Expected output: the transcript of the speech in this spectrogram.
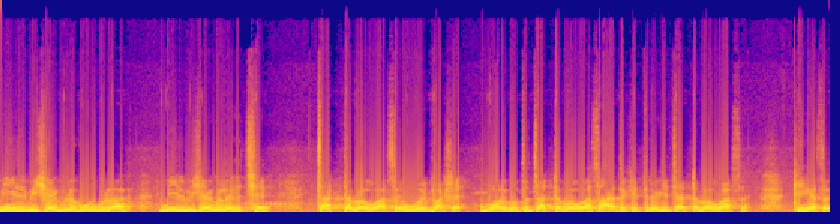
মিল বিষয়গুলো কোনগুলা? মিল বিষয়গুলো হচ্ছে চারটা বাহু আছে উভয় পাশে। বর্গ তো চারটা বাহু আছে আয়তক্ষেত্রেও কি? চারটা বাহু আছে। ঠিক আছে?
